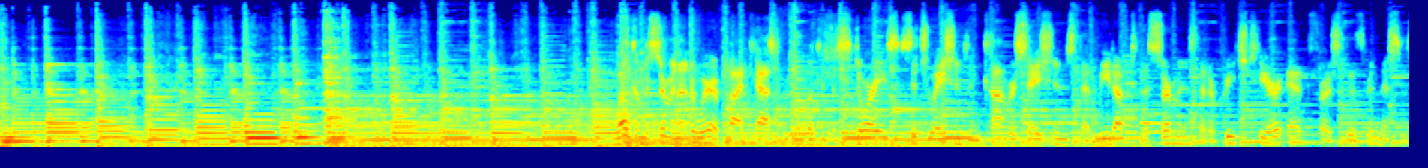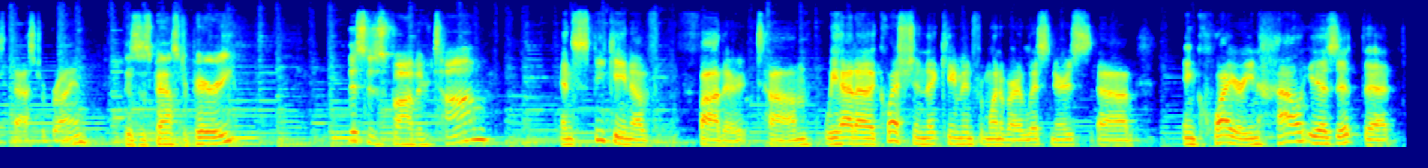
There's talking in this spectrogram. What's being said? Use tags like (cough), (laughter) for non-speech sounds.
Welcome to Sermon Underwear, a podcast where we look at the stories, situations, and conversations that lead up to the sermons that are preached here at First Lutheran. This is Pastor Brian. This is Pastor Perry. This is Father Tom. And speaking of Father Tom, we had a question that came in from one of our listeners uh, inquiring how is it that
